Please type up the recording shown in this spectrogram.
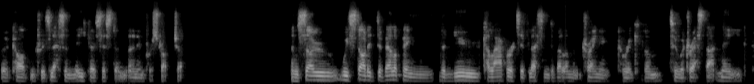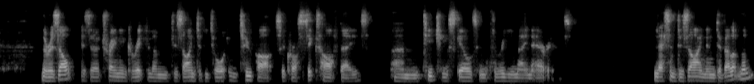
the Carpentries lesson ecosystem and infrastructure. And so we started developing the new collaborative lesson development training curriculum to address that need. The result is a training curriculum designed to be taught in two parts across six half days, um, teaching skills in three main areas lesson design and development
